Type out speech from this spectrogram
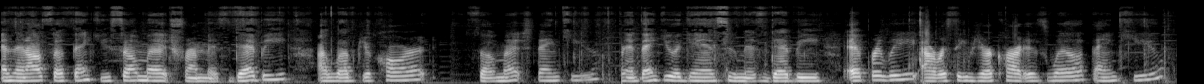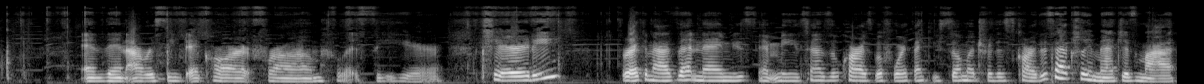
And then also thank you so much from Miss Debbie. I loved your card so much. Thank you. And thank you again to Miss Debbie Epperly. I received your card as well. Thank you. And then I received a card from, let's see here, Charity recognize that name. You sent me tons of cards before. Thank you so much for this card. This actually matches my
